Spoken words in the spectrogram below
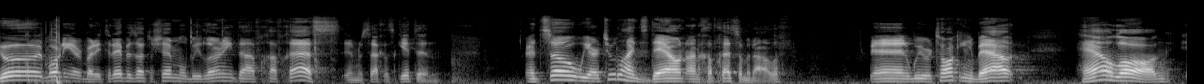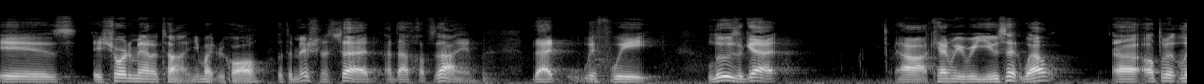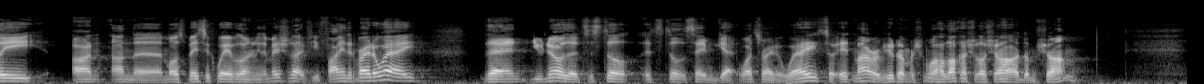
Good morning, everybody. Today, Bezat Hashem, we'll be learning Daf Chavches in Maseches Gittin. And so we are two lines down on Chavches Amid Aleph, and we were talking about how long is a short amount of time. You might recall that the Mishnah said on Daf Chav Zayin that if we lose a get, uh, can we reuse it? Well, uh, ultimately, on on the most basic way of learning the Mishnah, if you find it right away then you know that it's still it's still the same get. What's right away? So itmar Rav Yehuda Mashmuel halacha shalashaha adam sham.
